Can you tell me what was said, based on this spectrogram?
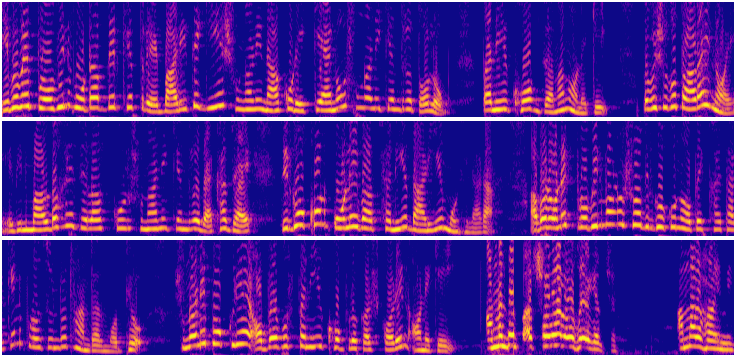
এভাবে প্রবীণ ভোটারদের ক্ষেত্রে বাড়িতে গিয়ে শুনানি না করে কেন শুনানি কেন্দ্র তলব তা নিয়ে ক্ষোভ জানান অনেকেই। তবে শুধু তারাই নয় এদিন মালদহে জেলা স্কুল শুনানি কেন্দ্র দেখা যায় দীর্ঘক্ষণ কোলে বাচ্চা নিয়ে দাঁড়িয়ে মহিলারা। আবার অনেক প্রবীণ মানুষও দীর্ঘক্ষণ অপেক্ষায় থাকেন প্রচণ্ড ঠান্ডার মধ্যেও। শুনানি প্রক্রিয়ায় অব্যবস্থা নিয়ে ক্ষোভ প্রকাশ করেন অনেকেই। আমাদের সবারও হয়ে গেছে। আমার হয়নি।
